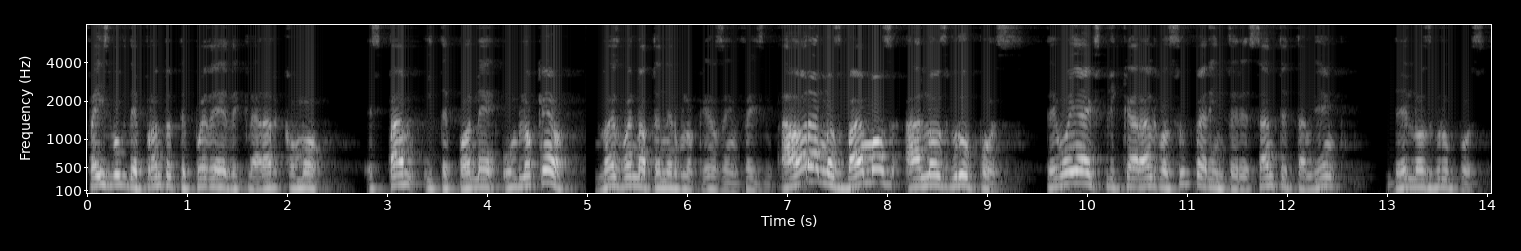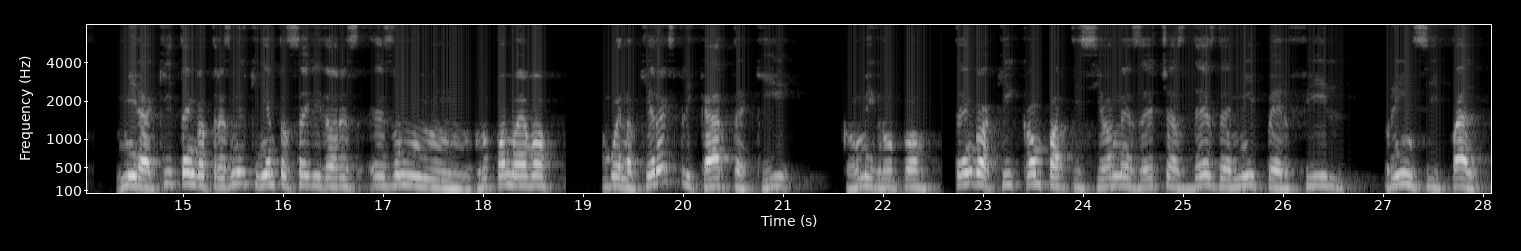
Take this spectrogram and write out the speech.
Facebook de pronto te puede declarar como spam y te pone un bloqueo. No es bueno tener bloqueos en Facebook. Ahora nos vamos a los grupos. Te voy a explicar algo súper interesante también de los grupos. Mira, aquí tengo 3500 seguidores. Es un grupo nuevo. Bueno, quiero explicarte aquí con mi grupo. Tengo aquí comparticiones hechas desde mi perfil principal,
